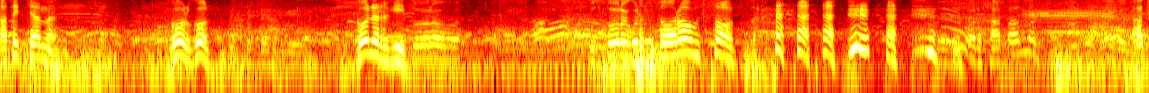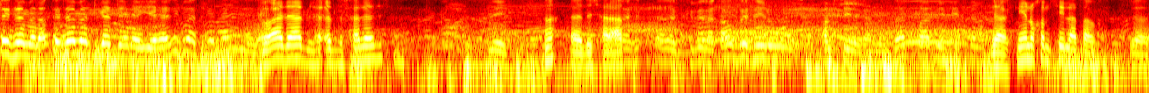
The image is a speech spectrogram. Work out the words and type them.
اعطي الثمن قول قول. قول الرقيب. بالصورة قول بالصورة وبالصوت. خطا الله. أعطي ثمن أعطي ثمن تقدينا هي هذيك ما تقدينا وهذا هذا هذا الفحل هذا اثنين ها؟ هذا شحال عاطي هذا الكبير عطاو في 52 كان مازال طالبين فيه الثمن ياك 52 لا طاو ياك.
